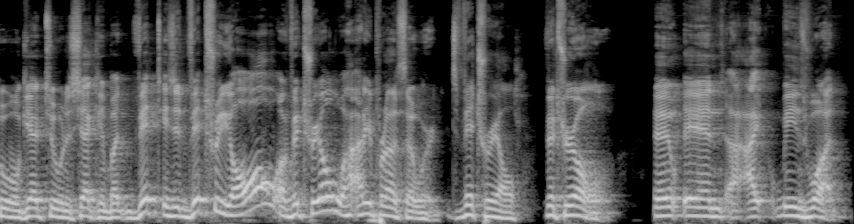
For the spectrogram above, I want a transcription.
who we'll get to in a second. But vit, is it vitriol or vitriol? How do you pronounce that word? It's vitriol. Vitriol. And, and I means what?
